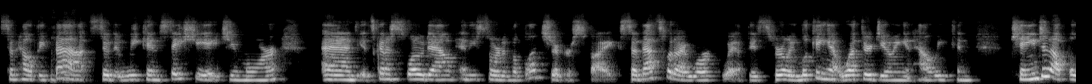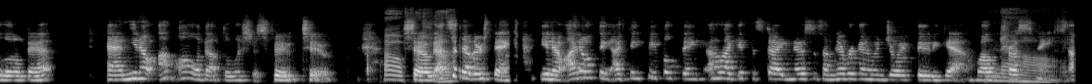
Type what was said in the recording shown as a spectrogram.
some healthy mm-hmm. fats so that we can satiate you more and it's going to slow down any sort of a blood sugar spike. So that's what I work with. It's really looking at what they're doing and how we can change it up a little bit. And you know, I'm all about delicious food too. Oh, so sure. that's another thing. You know, I don't think I think people think, oh, I get this diagnosis, I'm never going to enjoy food again. Well, no. trust me, um,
